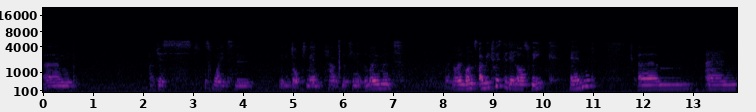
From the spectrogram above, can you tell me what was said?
Um, I just just wanted to really document how it's looking at the moment. At nine months. I retwisted it last week end. Um, and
